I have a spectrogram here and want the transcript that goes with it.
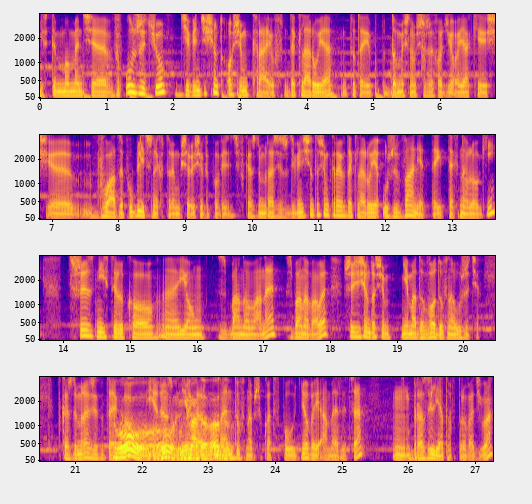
i w tym momencie w użyciu 98 krajów deklaruje, tutaj domyślam się, że chodzi o jakieś e, władze publiczne, które musiały się wypowiedzieć. W każdym razie, że 98 krajów deklaruje używanie tej technologii, trzy z nich tylko e, ją zbanowane, zbanowały, 68 nie ma dowodów na użycie. W każdym razie tutaj jako jeden z głównych argumentów, na przykład w południowej Ameryce, mm, Brazylia to wprowadziła,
